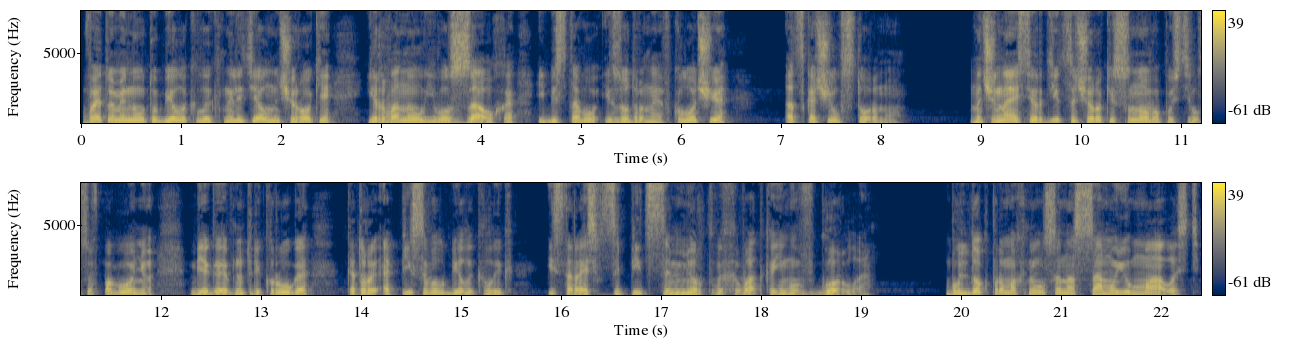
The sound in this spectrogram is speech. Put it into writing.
В эту минуту белый клык налетел на Чироки и рванул его за ухо, и без того изодранное в клочья, отскочил в сторону. Начиная сердиться, Чироки снова пустился в погоню, бегая внутри круга, который описывал белый клык и стараясь вцепиться мертвой хваткой ему в горло. Бульдог промахнулся на самую малость,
